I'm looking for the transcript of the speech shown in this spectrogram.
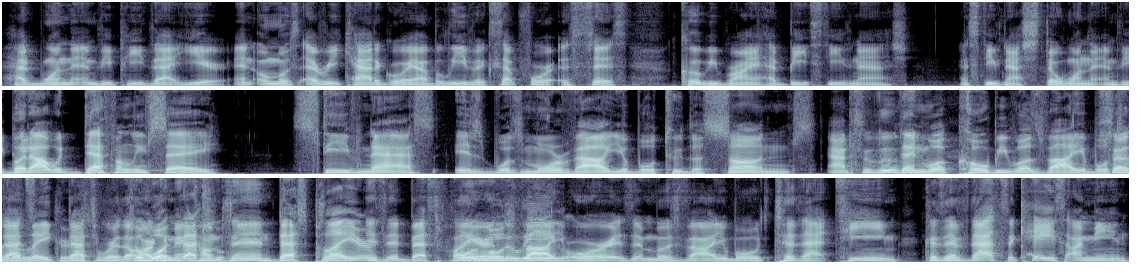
had won the MVP that year. In almost every category, I believe, except for assists, Kobe Bryant had beat Steve Nash. And Steve Nash still won the MVP. But I would definitely say Steve Nash is was more valuable to the Suns Absolutely. than what Kobe was valuable So to the Lakers. that's where the So what, argument that's comes what- in. Best player? Is it best player in most the league valuable? or is it most valuable to that team? Because if that's the case, I mean,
